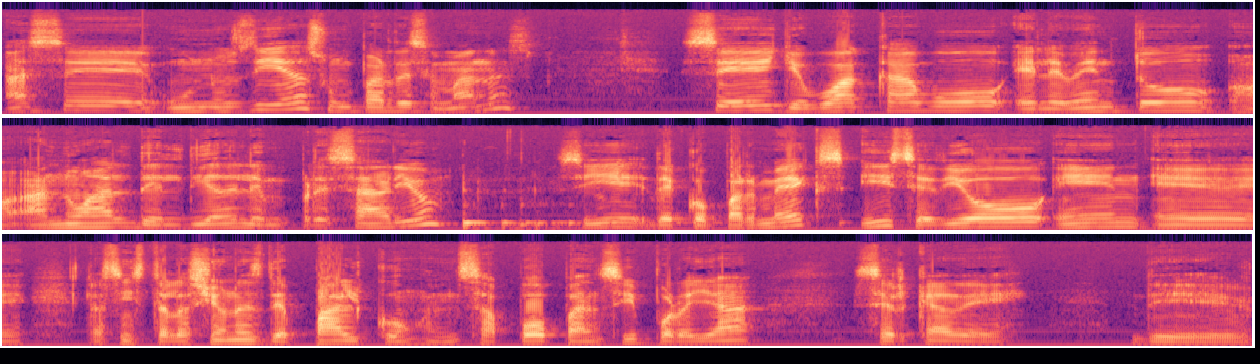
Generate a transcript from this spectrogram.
Hace unos días, un par de semanas, se llevó a cabo el evento uh, anual del Día del Empresario ¿sí? de Coparmex y se dio en eh, las instalaciones de Palco, en Zapopan, ¿sí? por allá cerca de, de,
